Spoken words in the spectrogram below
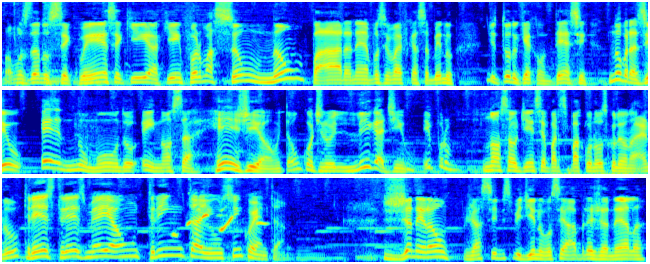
Vamos dando sequência aqui, aqui a informação não para, né? Você vai ficar sabendo de tudo o que acontece no Brasil e no mundo, em nossa região. Então continue ligadinho. E para nossa audiência participar conosco, Leonardo? 3361-3150. Janeirão, já se despedindo, você abre a janela,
